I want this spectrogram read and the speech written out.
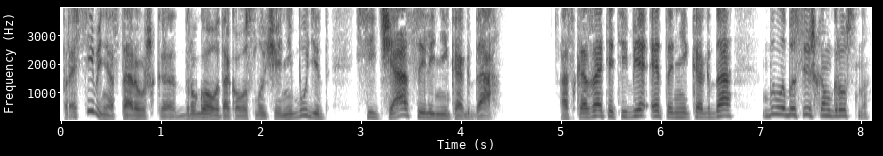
прости меня, старушка, другого такого случая не будет, сейчас или никогда. А сказать о тебе это никогда было бы слишком грустно.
